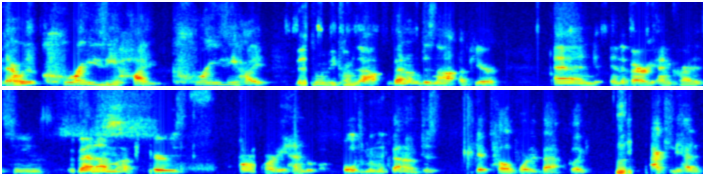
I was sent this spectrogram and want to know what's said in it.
there was a crazy hype, crazy hype. This movie comes out, Venom does not appear, and in the very end credit scene, Venom appears. Tom Hardy and ultimately Venom just get teleported back. Like he actually had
